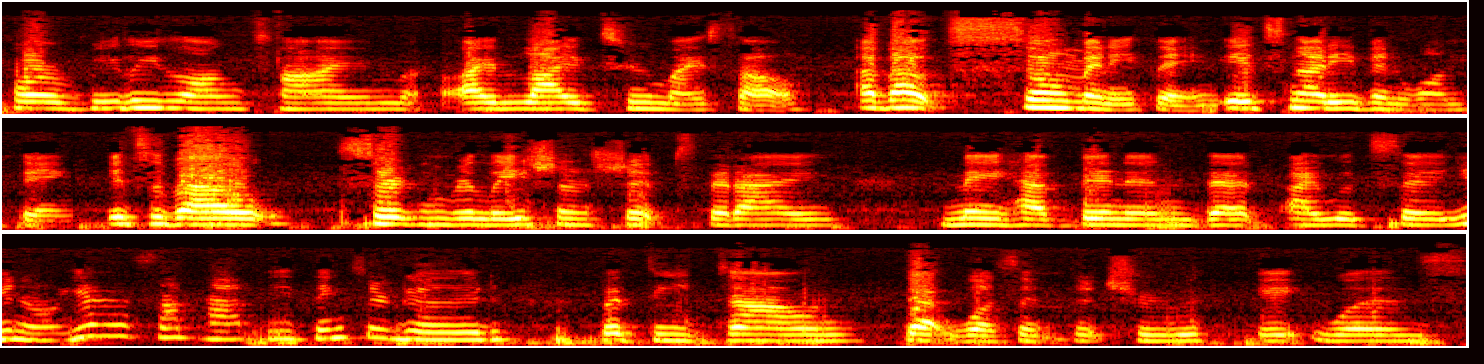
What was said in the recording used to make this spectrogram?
For a really long time, I lied to myself about so many things. It's not even one thing. It's about certain relationships that I may have been in that I would say, you know, yes, I'm happy, things are good. But deep down, that wasn't the truth. It was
